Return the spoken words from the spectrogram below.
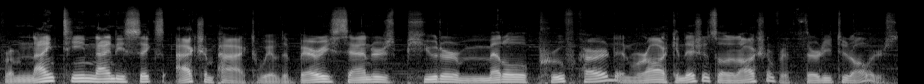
From 1996 Action Packed, we have the Barry Sanders Pewter Metal Proof card in raw condition, sold at auction for $32.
